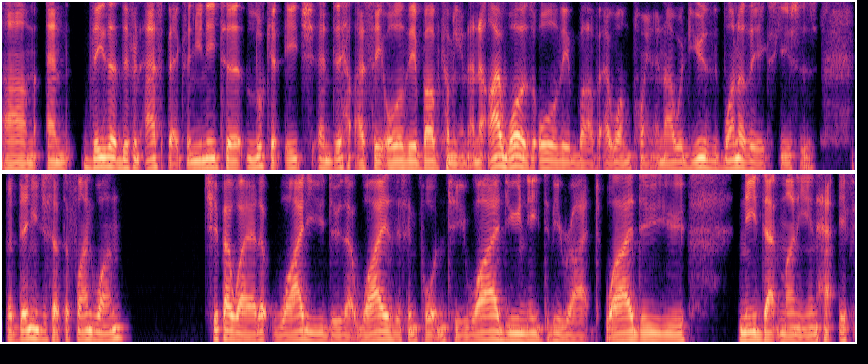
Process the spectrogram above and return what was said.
Um, and these are different aspects, and you need to look at each. And I see all of the above coming in, and I was all of the above at one point, and I would use one of the excuses, but then you just have to find one, chip away at it. Why do you do that? Why is this important to you? Why do you need to be right? Why do you need that money? And if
